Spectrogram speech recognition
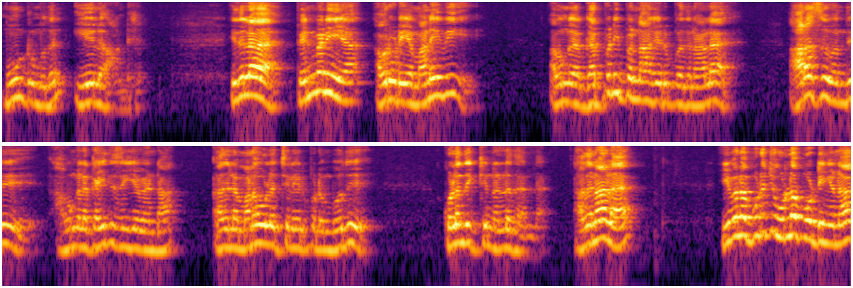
மூன்று முதல் ஏழு ஆண்டுகள். இதில் பெண்மணியை அவருடைய மனைவி அவங்க கர்ப்பிணி பெண்ணாக இருப்பதனால அரசு வந்து அவங்கள கைது செய்ய வேண்டாம். அதில் மன உளைச்சல் ஏற்படும் போது குழந்தைக்கு நல்லது அல்ல. அதனால் இவனை பிடிச்சி உள்ளே போட்டிங்கன்னா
